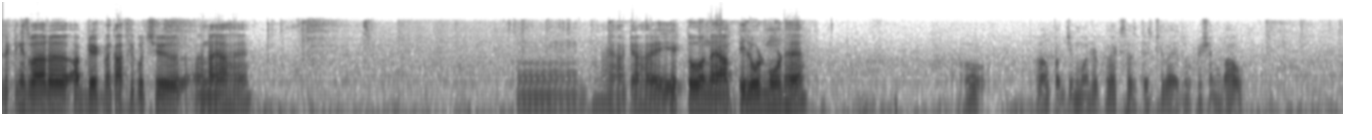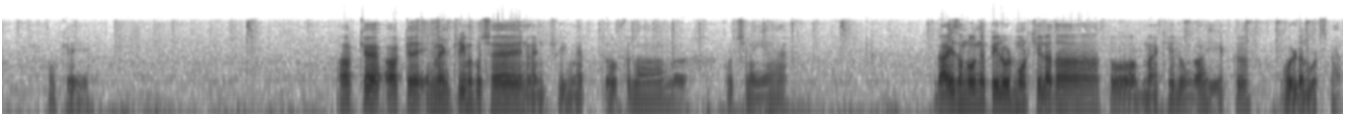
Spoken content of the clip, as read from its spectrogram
लेकिन इस बार अपडेट में काफ़ी कुछ नया है। हम्म, नया क्या है? एक तो नया पेलोड मोड है। ओ allow PUBG Mobile to access this device location allow okay okay okay inventory में कुछ है? इन्वेंट्री में तो फ़िलहाल कुछ नहीं है। गाइस हम लोग ने पेलोड मोड खेला था तो अब मैं खेलूँगा एक golden woods map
